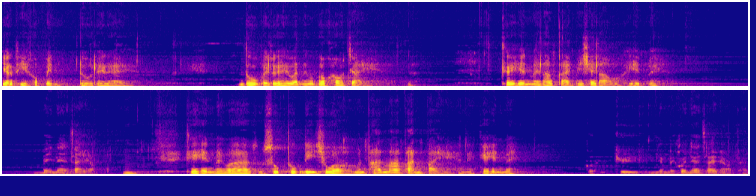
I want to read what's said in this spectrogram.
อย่างที่เขาเป็น ดูเรื่อยๆดูไปเรื่อยวันหนึ่งก็เข้าใจเคยเห็นไหมร่างกายไม่ใช่เราเคยเห็นไหมไม่แน่ใจครับอืมเคยเห็นไหมว่าสุขทุกข์ดีชั่ว มันผ่านมาผ่านไปอันนี้เคยเห็นไหมก็คือผมยังไม่ค่อยแน่ใจนะครับท่าน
